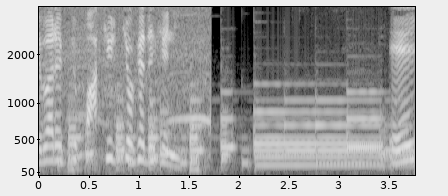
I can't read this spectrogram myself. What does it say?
এবার একটু পাখির চোখে দেখে নি। এই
